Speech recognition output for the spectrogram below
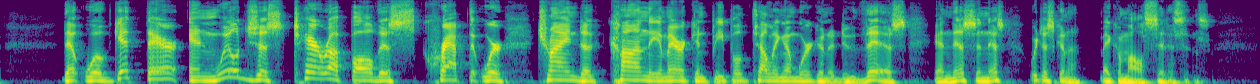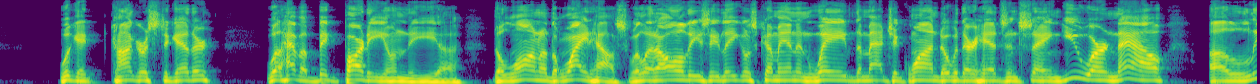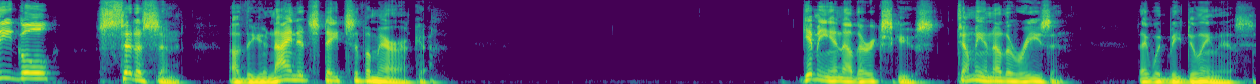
that we'll get there and we'll just tear up all this crap that we're trying to con the American people, telling them we're going to do this and this and this. We're just going to make them all citizens. We'll get Congress together. We'll have a big party on the uh, the lawn of the White House. We'll let all these illegals come in and wave the magic wand over their heads and saying, You are now a legal citizen of the United States of America. Give me another excuse. Tell me another reason they would be doing this.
